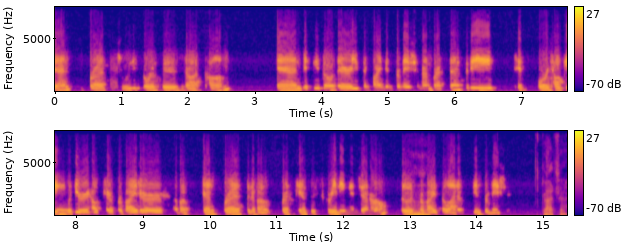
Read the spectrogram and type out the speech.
densebreastresources.com. And if you go there, you can find information on breast density, tips for talking with your healthcare provider about dense breast and about breast cancer screening in general. So it mm-hmm. provides a lot of information. Gotcha.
